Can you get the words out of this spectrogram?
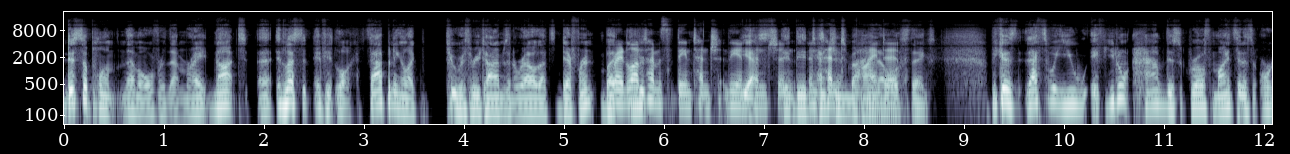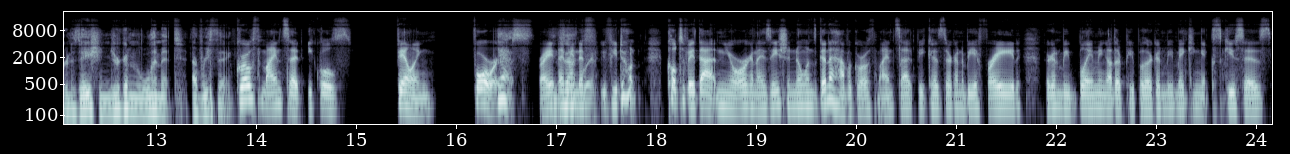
discipline them over them, right? Not uh, unless it, if it look, if it's happening like two or three times in a row, that's different. But right. A lot of times, it's the intention, the yes, intention, the, the intention intent behind, behind, all those things, because that's what you. If you don't have this growth mindset as an organization, you're going to limit everything. Growth mindset equals failing forward. Yes, Right. I mean, if, if you don't cultivate that in your organization, no one's going to have a growth mindset because they're going to be afraid. They're going to be blaming other people. They're going to be making excuses.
